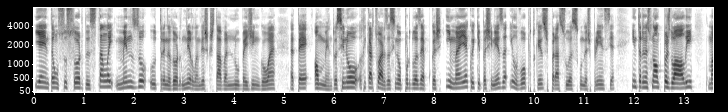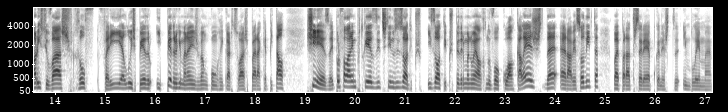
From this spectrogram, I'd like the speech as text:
e é então o sucessor de Stanley Menzo, o treinador neerlandês que estava no Beijing Guan até ao momento. Assinou, Ricardo Soares assinou por duas épocas e meia com a equipa chinesa e levou portugueses para a sua segunda experiência internacional. Depois do Ali, Maurício Vaz, Rolf Faria, Luís Pedro e Pedro Guimarães vão com Ricardo Soares para a capital chinesa. E por falar em portugueses e destinos exóticos, exóticos Pedro Manuel renovou com o Alcalés da Arábia Saudita, vai para a terceira época neste emblema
